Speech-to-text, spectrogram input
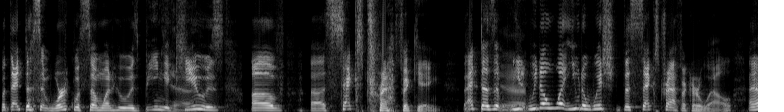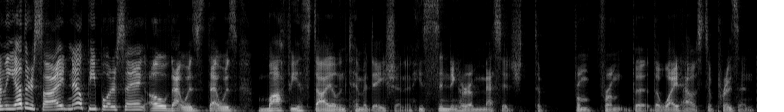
But that doesn't work with someone who is being Yeah. accused of uh, sex trafficking. That doesn't. Yeah. We, don't want you to wish the sex trafficker well. And on the other side, now people are saying, "Oh, that was that was mafia style intimidation," and he's sending her a message to from from the the White House to prison,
